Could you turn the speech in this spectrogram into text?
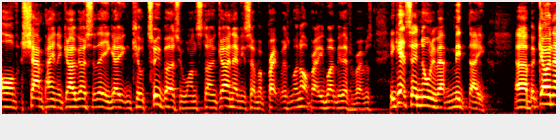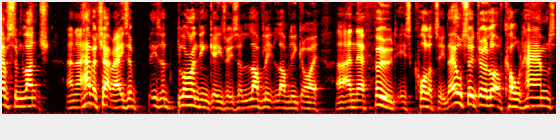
of Champagne a Go Go. So there you go. You can kill two birds with one stone. Go and have yourself a breakfast. Well, not breakfast. He won't be there for breakfast. He gets there normally about midday. Uh, but go and have some lunch and uh, have a chat with him. He's a, he's a blinding geezer. He's a lovely, lovely guy. Uh, and their food is quality. They also do a lot of cold hams,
